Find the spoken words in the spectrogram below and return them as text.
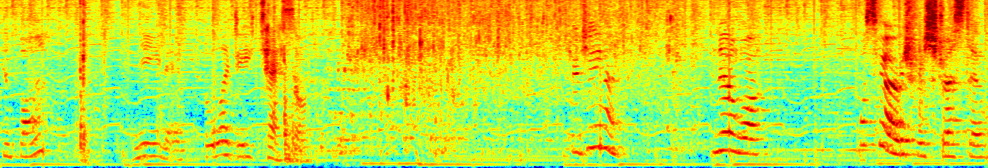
Cin fá? Ní le bhidí teán. Georgina? No, uh, what's the Irish for stress though?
